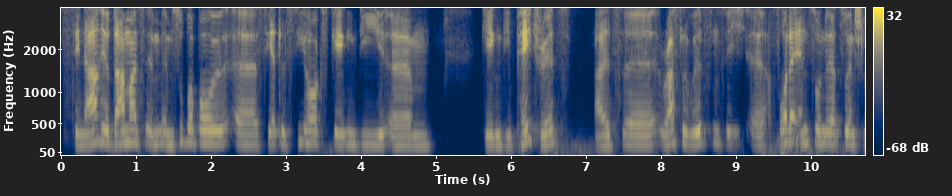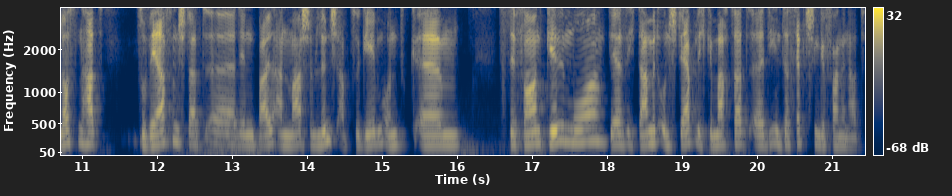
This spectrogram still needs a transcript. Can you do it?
Szenario damals im, im Super Bowl äh, Seattle Seahawks gegen die, ähm, gegen die Patriots, als äh, Russell Wilson sich äh, vor der Endzone dazu entschlossen hat, zu werfen, statt äh, den Ball an Marshall Lynch abzugeben und ähm, Stefan Gilmore, der sich damit unsterblich gemacht hat, äh, die Interception gefangen hat.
